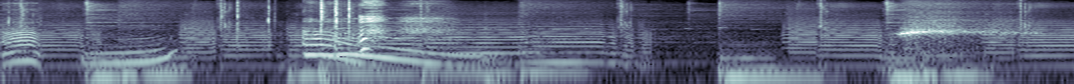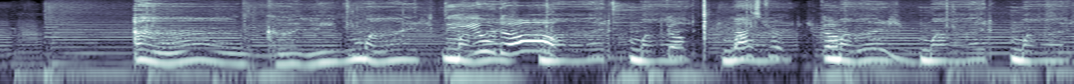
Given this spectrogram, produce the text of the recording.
ఆ, గోలి మార్ దేవుడా! మార్ మార్ Come, last మార్ one,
